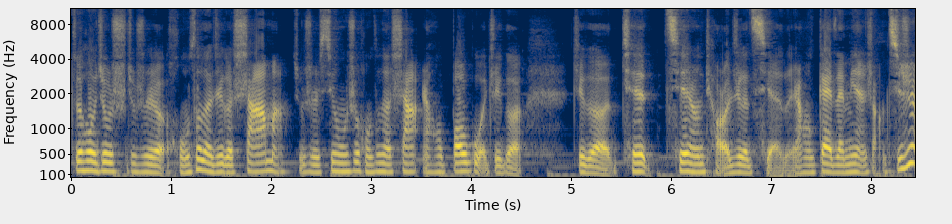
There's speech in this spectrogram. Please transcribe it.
最后就是就是红色的这个沙嘛，就是西红柿红色的沙，然后包裹这个。这个切切成条的这个茄子，然后盖在面上，其实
